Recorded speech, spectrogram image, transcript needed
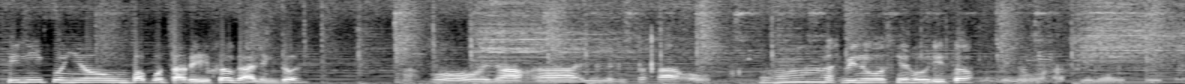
Pinipon yung papunta rito, galing doon. Oo, ina, uh, inilagay sa kako. Ah, tapos binuhos niyo ho dito. Binuha at binuha dito.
